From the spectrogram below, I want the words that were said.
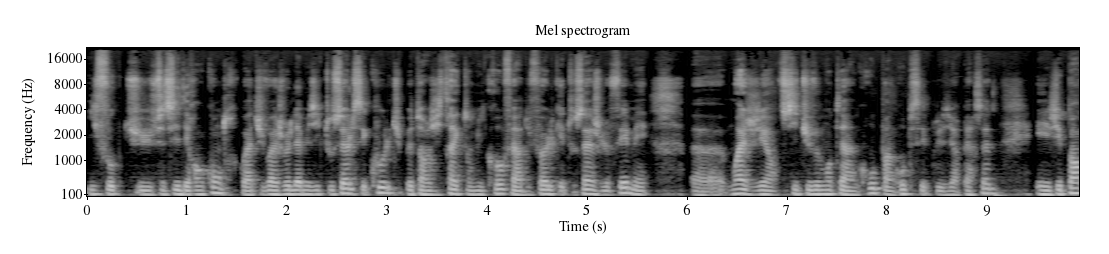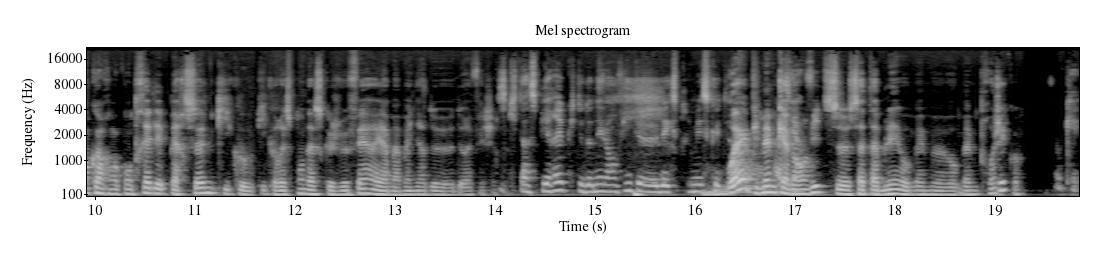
il faut que tu, c'est des rencontres, quoi. Tu vois, jouer de la musique tout seul, c'est cool. Tu peux t'enregistrer avec ton micro, faire du folk et tout ça, je le fais. Mais euh, moi, j'ai, si tu veux monter un groupe, un groupe c'est plusieurs personnes, et j'ai pas encore rencontré les personnes qui, co- qui correspondent à ce que je veux faire et à ma manière de, de réfléchir. Ce qui t'inspirait, puis te donnait l'envie de- d'exprimer ce que tu Ouais, et puis même qui avait dire. envie de s'attabler au même, au même projet, quoi. Ok.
